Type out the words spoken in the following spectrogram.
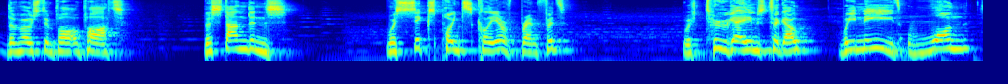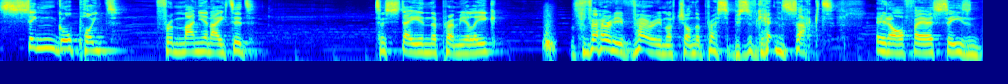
the most important part. The standings. We're six points clear of Brentford. With two games to go. We need one single point from Man United to stay in the Premier League. very, very much on the precipice of getting sacked in our first season.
